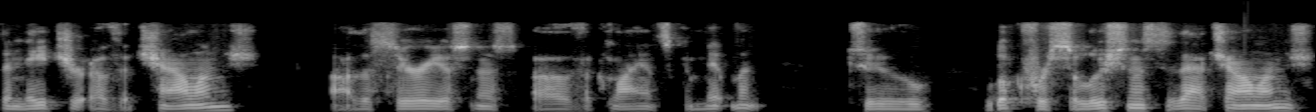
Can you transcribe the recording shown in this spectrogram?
the nature of the challenge uh, the seriousness of the client's commitment to look for solutions to that challenge,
